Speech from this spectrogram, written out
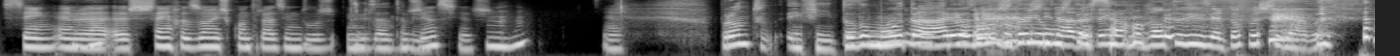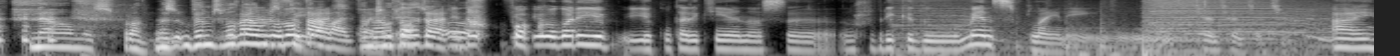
Sim, era uhum. as 100 razões contra as indulgências. Uhum. É. Pronto, enfim, toda uma outra área longe da ilustração. Tenho, volto a dizer, estou fascinada. Não, mas pronto, mas vamos voltar vamos ao voltar, trabalho. Vamos, vamos voltar. voltar. Então, eu, eu agora ia, ia, colocar aqui a nossa rubrica do mansplaining. Tchan, tchan, tchan, tchan. Ai,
